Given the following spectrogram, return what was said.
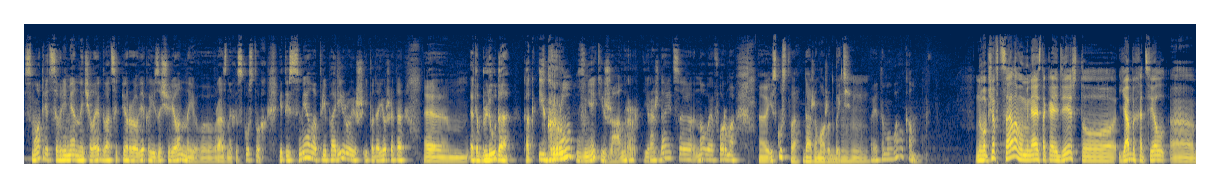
Смотрит современный человек 21 века, изощренный в, в разных искусствах, и ты смело препарируешь и подаешь это, эм, это блюдо как игру в некий жанр, и рождается новая форма э, искусства даже, может быть. Поэтому welcome. Ну, вообще, в целом, у меня есть такая идея, что я бы хотел, э,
